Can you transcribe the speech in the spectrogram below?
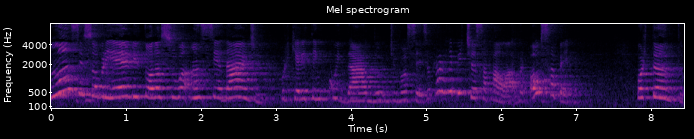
Lancem sobre ele toda a sua ansiedade, porque ele tem cuidado de vocês. Eu quero repetir essa palavra, ouça bem. Portanto,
